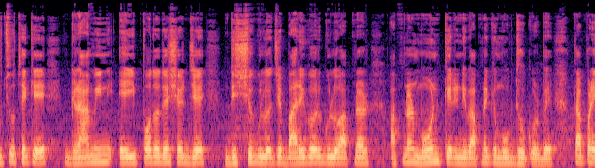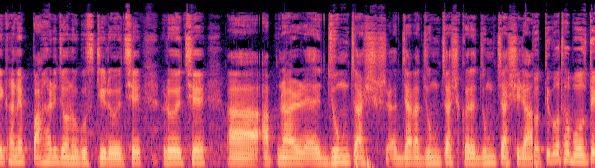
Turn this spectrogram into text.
উঁচু থেকে গ্রামীণ এই পদদেশের যে দৃশ্যগুলো, যে বাড়িঘরগুলো আপনার আপনার মন কেড়ে নেবে, আপনাকে মুগ্ধ করবে। তারপরে এখানে পাহাড়ি জনগোষ্ঠী রয়েছে রয়েছে আপনার জুম চাষ, যারা জুম চাষ করে, জুম চাষিরা। সত্যি কথা বলতে,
